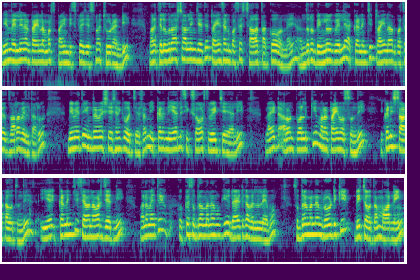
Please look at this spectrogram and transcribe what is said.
మేము వెళ్ళిన ట్రైన్ నెంబర్స్ పైన డిస్ప్లే చేస్తున్నా చూడండి. మన తెలుగు రాష్ట్రాల నుంచి అయితే ట్రైన్స్ అండ్ బస్సెస్ చాలా తక్కువ ఉన్నాయి. అందరూ బెంగళూరుకి వెళ్ళి అక్కడి నుంచి ట్రైన్ ఆర్ బస్సెస్ ద్వారా వెళ్తారు. మేమైతే ఇంటర్మీడియట్ స్టేషన్కి వచ్చేసాం. ఇక్కడ నియర్లీ సిక్స్ అవర్స్ వెయిట్ చేయాలి. నైట్ అరౌండ్ ట్వెల్వ్కి మన ట్రైన్ వస్తుంది. ఇక్కడి నుంచి స్టార్ట్ అవుతుంది. ఇక్కడ నుంచి సెవెన్ అవర్స్ జర్నీ మనమైతే కుక్క సుబ్రహ్మణ్యంకి డైరెక్ట్గా వెళ్ళలేము. సుబ్రహ్మణ్యం రోడ్డుకి రీచ్ అవుతాం మార్నింగ్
